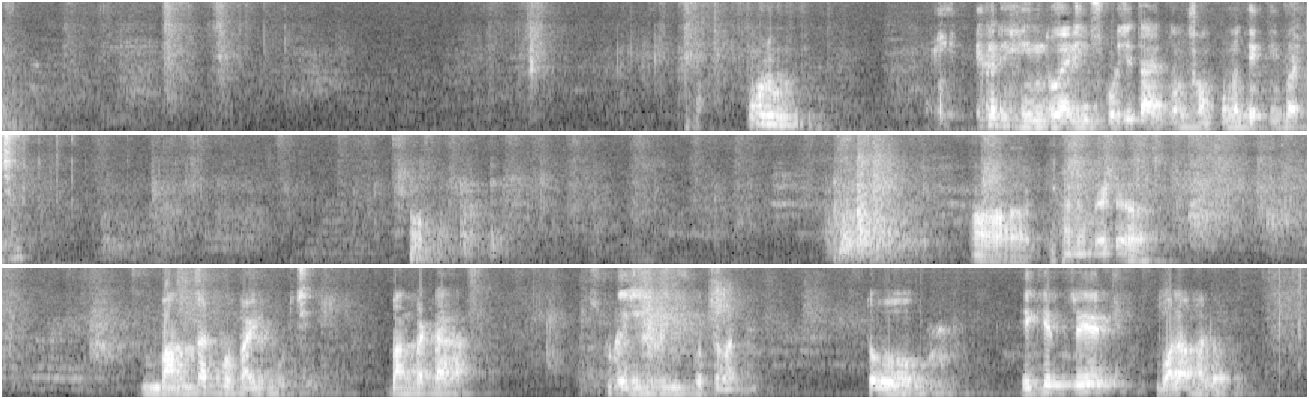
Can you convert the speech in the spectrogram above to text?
এখানে হিন্দু অ্যাড ইউজ করেছি তা একদম সম্পূর্ণ দেখতেই পাচ্ছেন আর এখানে আমরা একটা বাংকার প্রোভাইড করছি। বাংকারটা স্টোরেজ হিসেবে ইউজ করতে পারেন তো এক্ষেত্রে বলা ভালো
